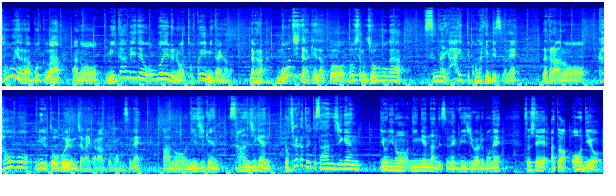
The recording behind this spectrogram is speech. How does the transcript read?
どうやら僕はあの見た目で覚えるのは得意みたいなの。だから文字だけだとどうしても情報がすんなり入ってこないんですよね。だからあの顔を見ると覚えるんじゃないかなと思うんですよね。あの2次元3次元どちらかというと3次元寄りの人間なんですよね。ビジュアルもね。そしてあとはオーディオ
